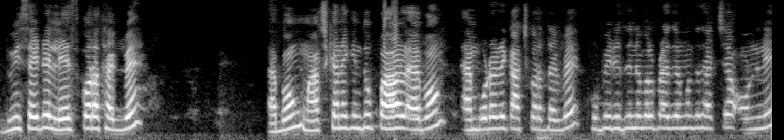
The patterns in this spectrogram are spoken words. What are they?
দুই সাইডে লেস করা থাকবে এবং মাঝখানে কিন্তু পার্ল এবং এমব্রয়ডারি কাজ করা থাকবে। খুবই রিজনেবল প্রাইসের মধ্যে থাকছে অনলি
